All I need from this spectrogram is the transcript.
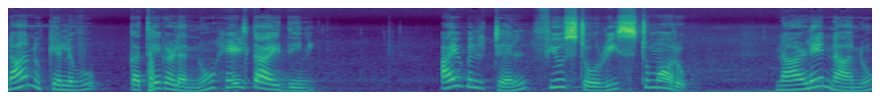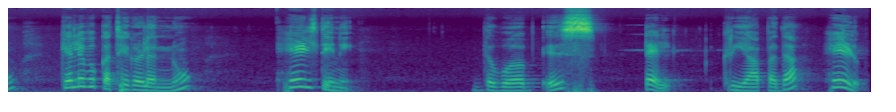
ನಾನು ಕೆಲವು ಕಥೆಗಳನ್ನು ಹೇಳ್ತಾ ಇದ್ದೀನಿ. I will tell few stories tomorrow ನಾಳೆ ನಾನು ಕೆಲವು ಕಥೆಗಳನ್ನು ಹೇಳ್ತೀನಿ. ದ ವರ್ಬ್ ಇಸ್ ಟೆಲ್ ಕ್ರಿಯಾಪದ ಹೇಳು.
